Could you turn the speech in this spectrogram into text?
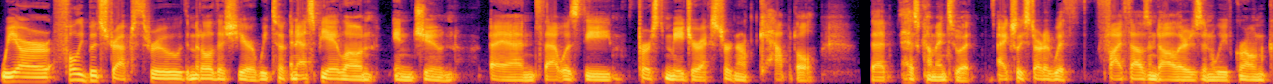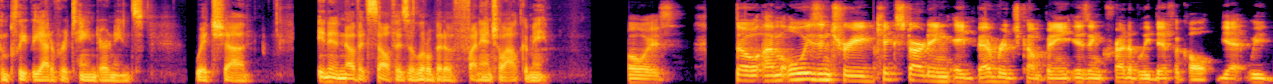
We are fully bootstrapped through the middle of this year. We took an SBA loan in June, and that was the first major external capital that has come into it. I actually started with $5,000 and we've grown completely out of retained earnings, which uh, in and of itself is a little bit of financial alchemy. Always. So I'm always intrigued. Kickstarting a beverage company is incredibly difficult, yet we,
